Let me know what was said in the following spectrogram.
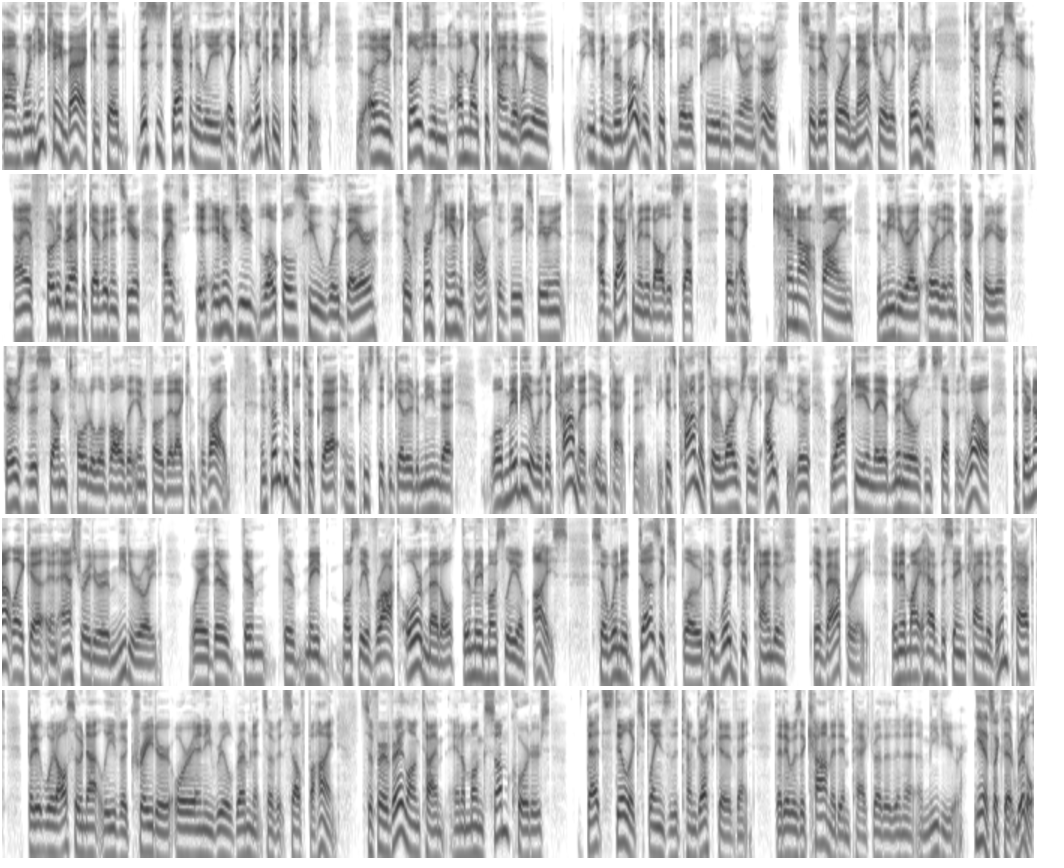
um, when he came back and said, This is definitely like, look at these pictures, an explosion unlike the kind that we are even remotely capable of creating here on Earth. So, therefore, a natural explosion took place here. I have photographic evidence here. I've I- interviewed locals who were there, so firsthand accounts of the experience. I've documented all this stuff, and I cannot find the meteorite or the impact crater. There's this sum total of all the info that I can provide. And some people took that and pieced it together to mean that, well, maybe it was a comet impact then, because comets are largely icy. They're rocky and they have minerals and stuff as well, but they're not like a, an asteroid or a meteoroid where they're they're they're made mostly of rock or metal. They're made mostly of ice. So when it does explode, it would just kind of evaporate and it might have the same kind of impact but it would also not leave a crater or any real remnants of itself behind so for a very long time and among some quarters that still explains the tunguska event that it was a comet impact rather than a, a meteor Yeah, it's like that riddle.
